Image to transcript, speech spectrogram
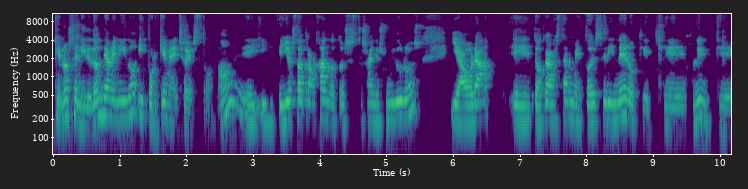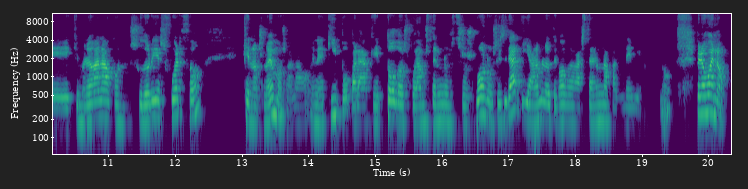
que no sé ni de dónde ha venido y por qué me ha hecho esto, ¿no? Y, que yo he estado trabajando todos estos años muy duros y ahora eh, tengo que gastarme todo ese dinero que, que, que, que me lo he ganado con sudor y esfuerzo que nos lo hemos ganado en equipo para que todos podamos tener nuestros bonus y tal, y ahora me lo tengo que gastar en una pandemia, ¿no? Pero bueno,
